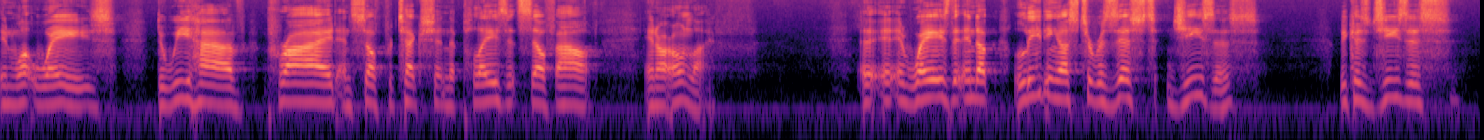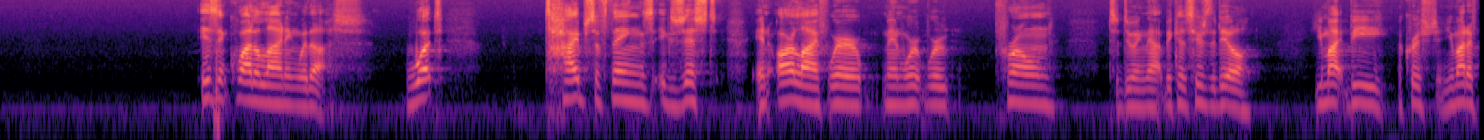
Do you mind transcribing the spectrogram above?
In what ways do we have pride and self protection that plays itself out in our own life? In ways that end up leading us to resist Jesus because Jesus isn't quite aligning with us. What types of things exist in our life where, man, we're, we're prone to doing that. Because here's the deal you might be a Christian. You might have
